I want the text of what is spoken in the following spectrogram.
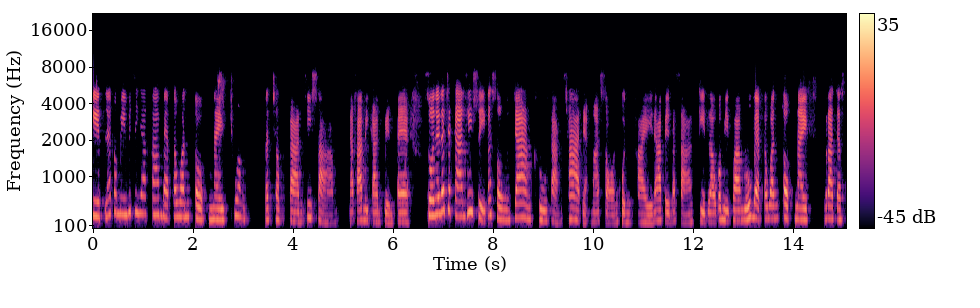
กฤษ และก็มีวิทยาการแบบตะวันตกในช่วงรัชกาลที่สาม นะคะ มีการเปลี่ยนแปลง ส่วนในรัชกาลที่ 4 ก็ทรงจ้างครูต่างชาติเนี่ยมาสอนคนไทยนะคะเป็นภาษาอังกฤษเราก็มีความรู้แบบตะวันตกในราชส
